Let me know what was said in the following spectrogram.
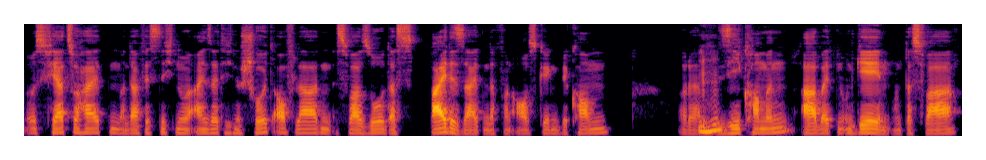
um es fair zu halten. Man darf jetzt nicht nur einseitig eine Schuld aufladen. Es war so, dass beide Seiten davon ausgingen, wir kommen oder mhm. sie kommen, arbeiten und gehen. Und das war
